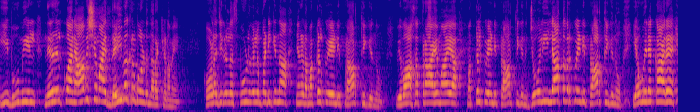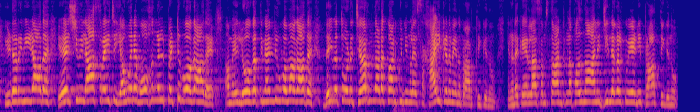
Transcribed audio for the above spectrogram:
ഈ ഭൂമിയിൽ നിലനിൽക്കുവാൻ ആവശ്യമായ ദൈവകൃപ കൊണ്ട് നിറയ്ക്കണമേ. കോളേജുകളിലും സ്കൂളുകളിലും പഠിക്കുന്ന ഞങ്ങളുടെ മക്കൾക്ക് വേണ്ടി പ്രാർത്ഥിക്കുന്നു. വിവാഹപ്രായമായ മക്കൾക്ക് വേണ്ടി പ്രാർത്ഥിക്കുന്നു. ജോലിയില്ലാത്തവർക്ക് വേണ്ടി പ്രാർത്ഥിക്കുന്നു. യൗവനക്കാരെ ഇടറി വീഴാതെ യേശുവിൽ ആശ്രയിച്ച് യൗവന മോഹങ്ങളിൽ പെട്ടുപോകാതെ അമ്മ ലോകത്തിന് അനുരൂപമാകാതെ ദൈവത്തോട് ചേർന്ന് നടക്കുവാൻ കുഞ്ഞുങ്ങളെ സഹായിക്കണമെന്ന് പ്രാർത്ഥിക്കുന്നു. ഞങ്ങളുടെ കേരള സംസ്ഥാനത്തുള്ള പതിനാല് ജില്ലകൾക്ക് വേണ്ടി പ്രാർത്ഥിക്കുന്നു.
